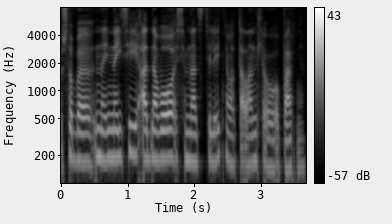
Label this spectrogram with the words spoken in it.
чтобы найти одного 17-летнего талантливого парня.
